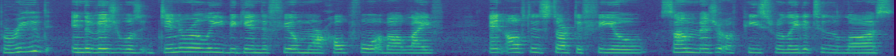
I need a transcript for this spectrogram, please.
bereaved individuals generally begin to feel more hopeful about life and often start to feel some measure of peace related to the loss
